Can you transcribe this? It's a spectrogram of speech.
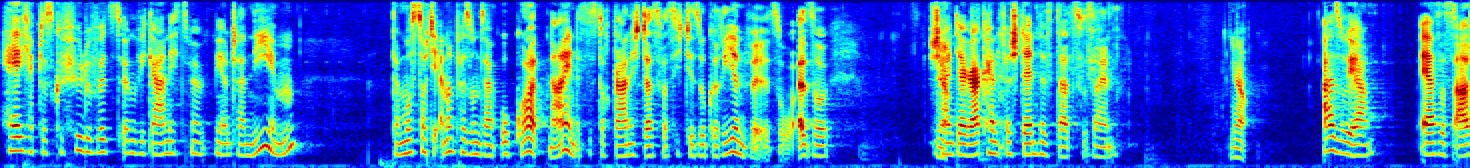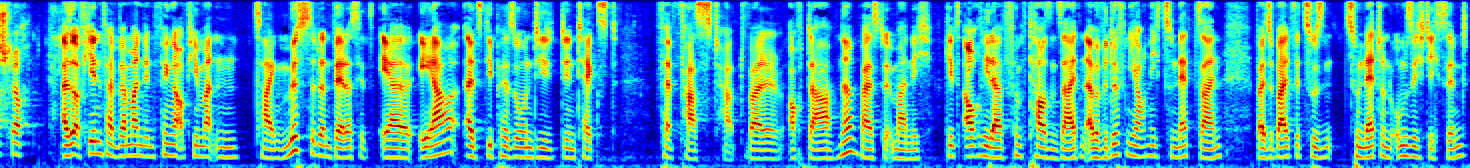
hey, ich habe das Gefühl, du willst irgendwie gar nichts mehr mit mir unternehmen, dann muss doch die andere Person sagen, oh Gott, nein, das ist doch gar nicht das, was ich dir suggerieren will. So, also scheint ja, gar kein Verständnis da zu sein. Ja. Also ja, erstes Arschloch. Also auf jeden Fall, wenn man den Finger auf jemanden zeigen müsste, dann wäre das jetzt eher er als die Person, die den Text verfasst hat, weil auch da, ne, weißt du immer nicht, gibt's auch wieder 5000 Seiten, aber wir dürfen ja auch nicht zu nett sein, weil sobald wir zu, zu nett und umsichtig sind,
